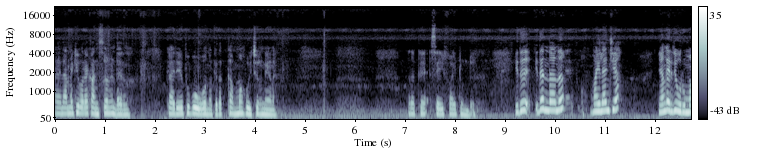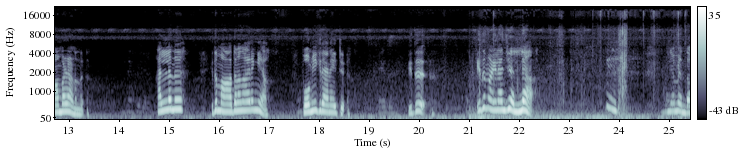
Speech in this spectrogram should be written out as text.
അതിന് അമ്മയ്ക്ക് കുറേ കൺസേൺ ഉണ്ടായിരുന്നു. കരിയേപ്പ് പോവുമെന്നൊക്കെ ഇതൊക്കെ അമ്മ കുഴിച്ചിടണയാണ് അതൊക്കെ സേഫായിട്ടുണ്ട് ഇത് ഇതെന്താന്ന്? മൈലാഞ്ചിയ? ഞാൻ കരുതി ഉറുമാമ്പഴാണെന്ന്. അല്ലെന്ന്? ഇത് മാതള നാരങ്ങയാ പോമി ഗ്രാനൈറ്റ് ഇത് ഇത് മൈലാഞ്ചി അല്ല. ഞാൻ എന്താ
